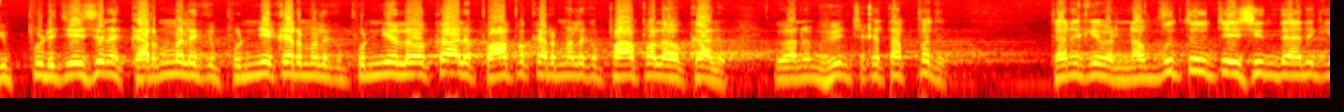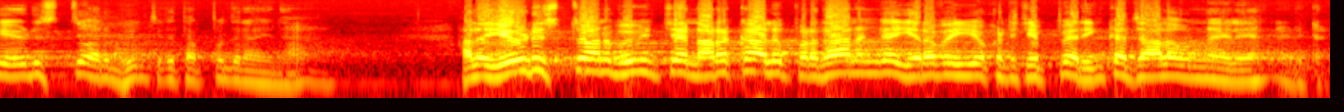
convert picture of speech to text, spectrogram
ఇప్పుడు చేసిన కర్మలకి పుణ్యకర్మలకు పుణ్యలోకాలు పాపకర్మలకు పాపలోకాలు ఇవి అనుభవించక తప్పదు. కనుక ఇవి నవ్వుతూ చేసిన దానికి ఏడుస్తూ అనుభవించక తప్పదు నాయనా. అలా ఏడుస్తూ అనుభవించే నరకాలు ప్రధానంగా ఇరవై ఒకటి చెప్పారు. ఇంకా చాలా ఉన్నాయిలే అని ఇక్కడ.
